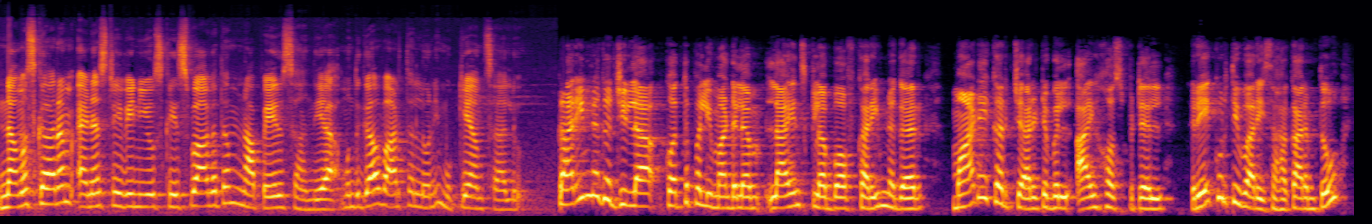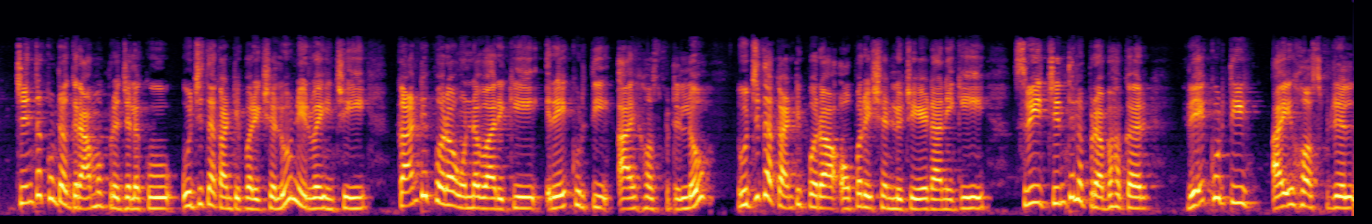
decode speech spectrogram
నమస్కారం. ఎన్ఎస్టీవీ న్యూస్కి స్వాగతం. నా పేరు సంధ్య. ముందుగా వార్తల్లోని ముఖ్యాంశాలు. కరీంనగర్ జిల్లా కొత్తపల్లి మండలం Lions Club of Karimnagar Madekar charitable eye hospital Rekurthi వారి సహకారంతో చింతకుంట గ్రామ ప్రజలకు ఉచిత కంటి పరీక్షలు నిర్వహించి కంటిపొర ఉన్నవారికి రేకుర్తి ఐ హాస్పిటల్లో ఉచిత కంటిపొర ఆపరేషన్లు చేయడానికి Shri Chintala Prabhakar Rekurthi eye hospital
